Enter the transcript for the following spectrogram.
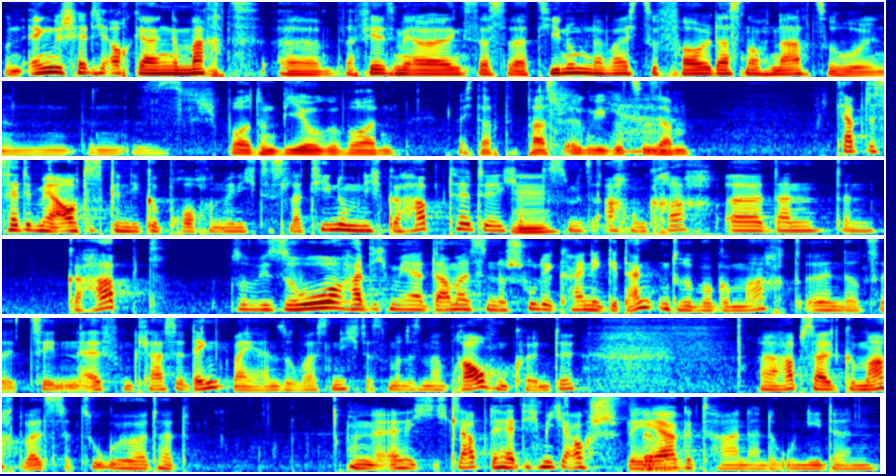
Und Englisch hätte ich auch gern gemacht. Äh, da fehlt mir allerdings das Latinum, da war ich zu faul, das noch nachzuholen. Und dann ist es Sport und Bio geworden. Weil ich dachte, passt irgendwie gut Ja. zusammen. Ich glaube, das hätte mir auch das Genick gebrochen, wenn ich das Latinum nicht gehabt hätte. Ich habe Mhm. das mit Ach und Krach äh, dann, dann gehabt. Sowieso hatte ich mir ja damals in der Schule keine Gedanken drüber gemacht. In der 10., 11. Klasse denkt man ja an sowas nicht, dass man das mal brauchen könnte. Äh, hab's halt gemacht, weil es dazugehört hat. Und äh, ich, ich glaube, da hätte ich mich auch schwer Clever. getan an der Uni dann.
